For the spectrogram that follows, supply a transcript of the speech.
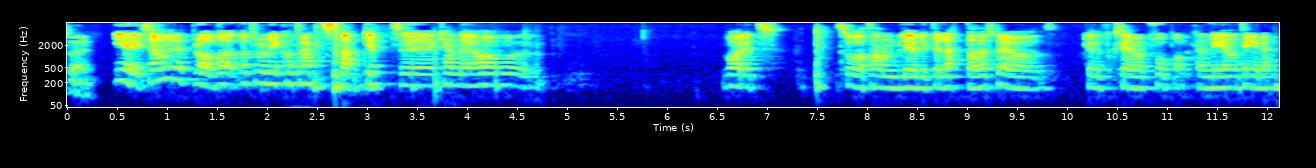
så är det. Eriksson var ju rätt bra. Vad, vad tror ni kontraktsnacket? eh, Kan det ha varit så att han blev lite lättad efter det och kunde fokusera mer på fotboll? Kan det ligga någonting i det?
